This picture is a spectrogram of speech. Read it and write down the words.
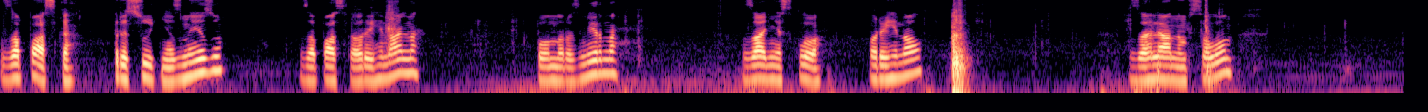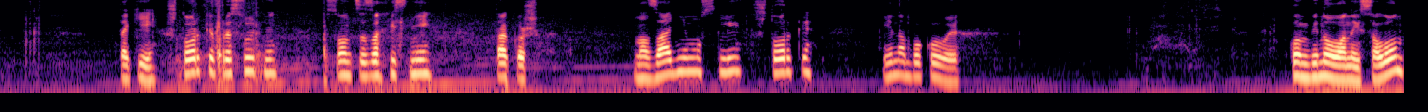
Запаска присутня знизу. Запаска оригінальна, повнорозмірна. Заднє скло оригінал. Заглянемо в салон. Такі шторки присутні, сонцезахисні. Також на задньому склі шторки і на бокових. Комбінований салон.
